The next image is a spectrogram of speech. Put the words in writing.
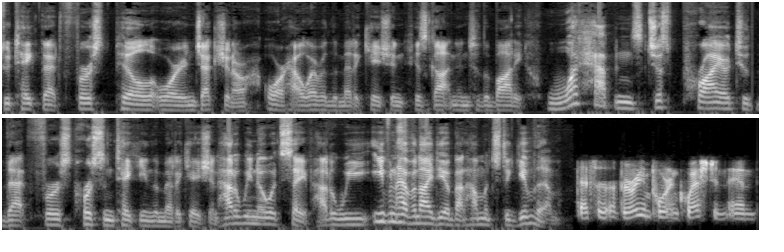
to take that first pill or injection or or however the medication is gotten into the body. What happens just prior to that first person taking the medication? How do we know it's safe? How do we even have an idea about how much to give them? That's a very important question. And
